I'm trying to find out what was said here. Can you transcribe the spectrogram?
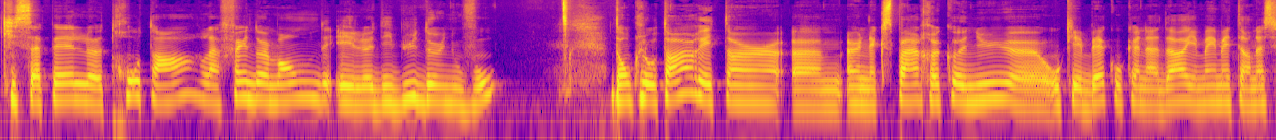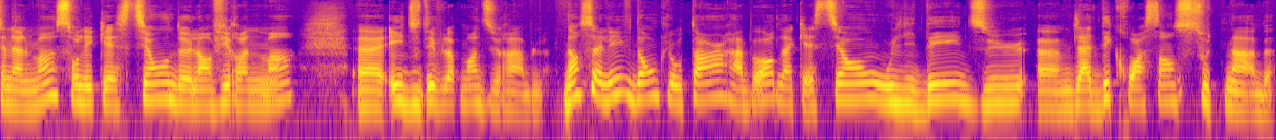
qui s'appelle Trop tard, la fin d'un monde et le début d'un nouveau. Donc, l'auteur est un, euh, expert reconnu euh, au Québec, au Canada et même internationalement sur les questions de l'environnement euh, et du développement durable. Dans ce livre, donc, l'auteur aborde la question ou l'idée de la décroissance soutenable.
